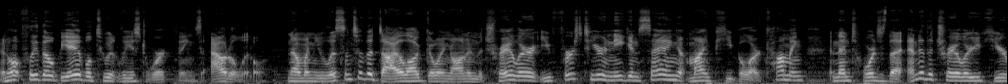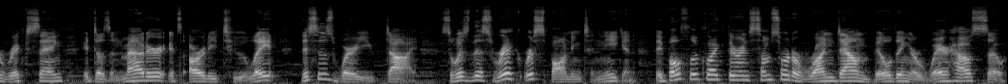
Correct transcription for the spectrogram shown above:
and hopefully they'll be able to at least work things out a little. Now when you listen to the dialogue going on in the trailer, you first hear Negan saying, my people are coming, and then towards the end of the trailer you hear Rick saying, it doesn't matter, it's already too late, this is where you die. So is this Rick responding to Negan? They both look like they're in some sort of rundown building or warehouse, so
